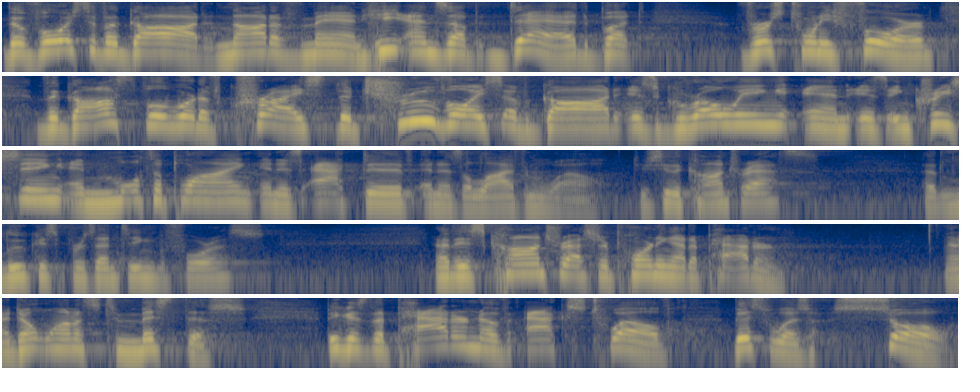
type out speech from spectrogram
the voice of a God, not of man, he ends up dead, but verse 24, the gospel word of Christ, the true voice of God, is growing and is increasing and multiplying and is active and is alive and well. Do you see the contrasts that Luke is presenting before us? Now, these contrasts are pointing at a pattern. And I don't want us to miss this because the pattern of Acts 12, this was so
